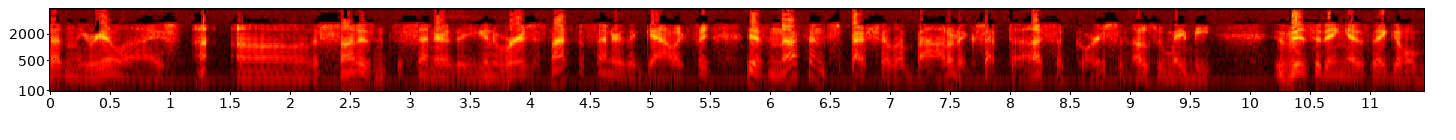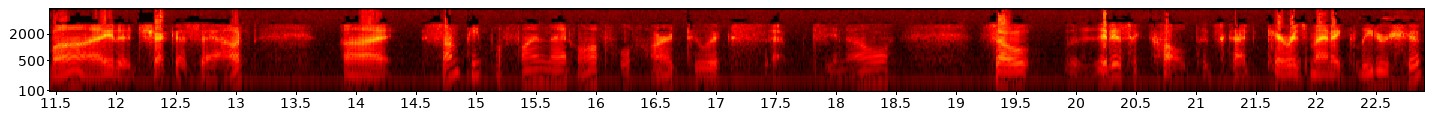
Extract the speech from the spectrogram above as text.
suddenly realize, uh-oh, the sun isn't the center of the universe. It's not the center of the galaxy. There's nothing special about it, except to us, of course, and those who may be visiting as they go by to check us out. Uh, some people find that awful hard to accept, you know? So it is a cult. It's got charismatic leadership.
